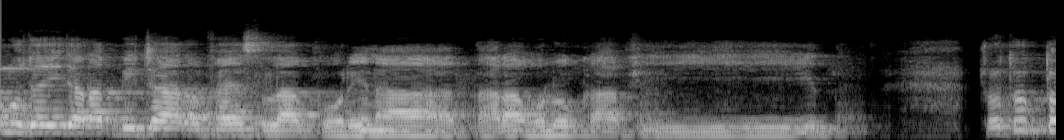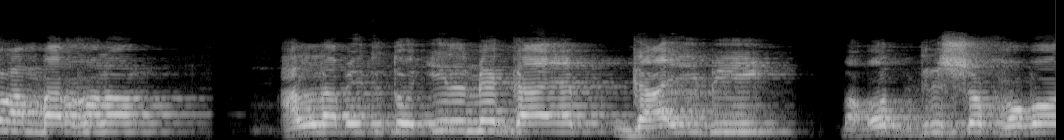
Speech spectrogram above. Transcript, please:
অনুযায়ী যারা বিচার ফয়সলা করে না, তারা হলো কাফির। চতুর্থ নাম্বার হলো আল্লাহ ব্যতীত ইলমে গায়েব, গাইবি বা অদৃশ্য খবর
